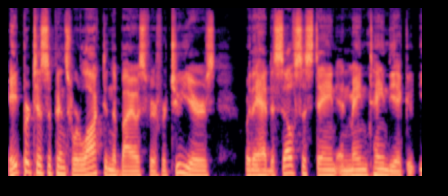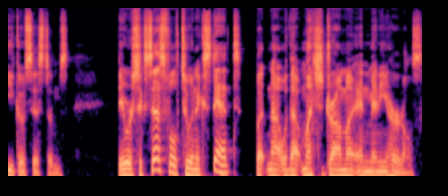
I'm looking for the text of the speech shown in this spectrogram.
Eight participants were locked in the biosphere for two years, where they had to self sustain and maintain the eco- ecosystems. They were successful to an extent, but not without much drama and many hurdles.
